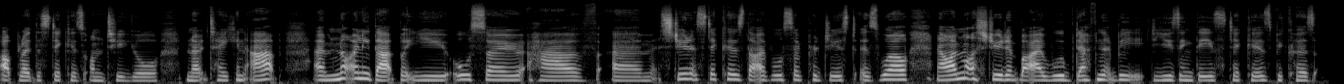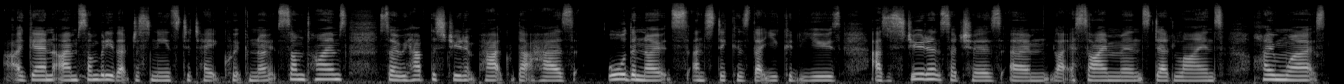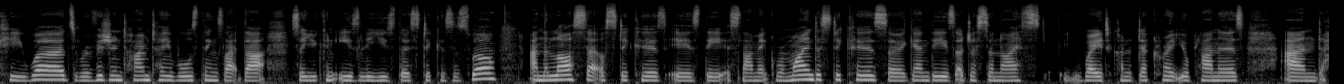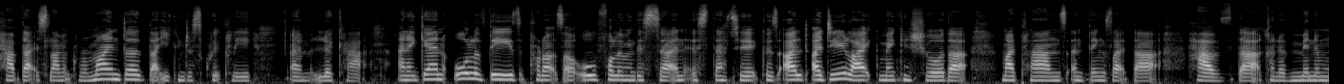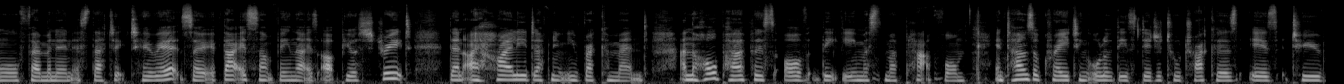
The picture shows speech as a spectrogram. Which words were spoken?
upload the stickers onto your note taking app. Um, not only that, but you also have um, student stickers that I've also produced as well. Now, I'm not a student, but I will definitely be using these stickers because, again, I'm somebody that just needs to take quick notes sometimes. So, we have the student pack that has all the notes and stickers that you could use as a student, such as um, like assignments, deadlines, homeworks, keywords, revision timetables, things like that. So you can easily use those stickers as well. And the last set of stickers is the Islamic reminder stickers. So again, these are just a nice way to kind of decorate your planners and have that Islamic reminder that you can just quickly um, look at. And again, all of these products are all following this certain aesthetic because I, I do like making sure sure that my plans and things like that have that kind of minimal feminine aesthetic to it. So if that is something that is up your street, then I highly definitely recommend. And the whole purpose of the eMuslimah platform in terms of creating all of these digital trackers is to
